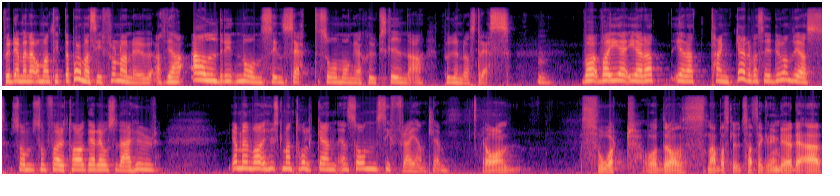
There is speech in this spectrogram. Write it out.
För jag menar, om man tittar på de här siffrorna nu, att vi har aldrig någonsin sett så många sjukskrivna på grund av stress. Mm. Vad, vad, är era, era tankar? Vad säger du Andreas, som, som företagare och sådär? Hur, ja, hur ska man tolka en, en sån siffra egentligen? Ja, svårt att dra snabba slutsatser kring det. Det är,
